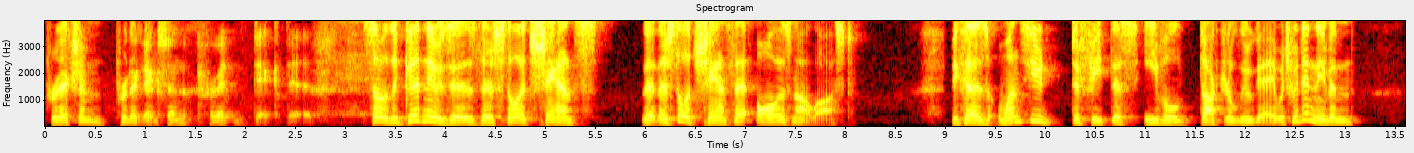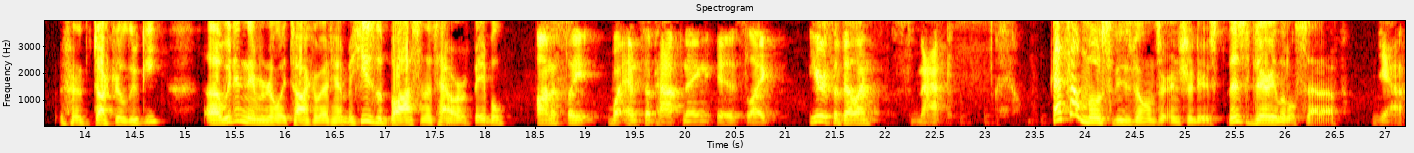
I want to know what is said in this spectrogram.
prediction predicted. Prediction predicted. So the good news is there's still a chance there's still a chance that all is not lost. Because once you defeat this evil Dr. Luge, which we didn't even Dr. Lugi, uh, we didn't even really talk about him, but he's the boss in the Tower of Babel. Honestly, what ends up happening is like, here's the villain, smack. That's how most of these villains are introduced. There's very little setup. Yeah,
